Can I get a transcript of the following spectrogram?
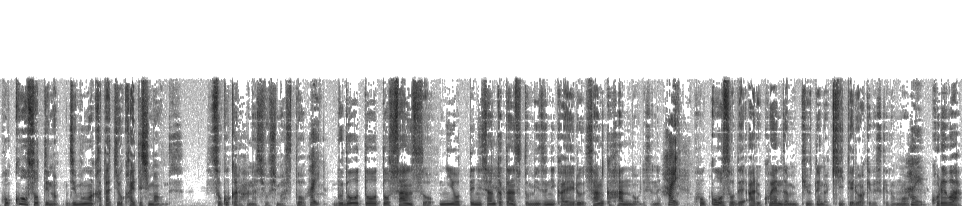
補酵素っていうのは自分は形を変えてしまうんです。そこから話をしますと、はい、ブドウ糖と酸素によって二酸化炭素と水に変える酸化反応ですね。はい、補酵素であるコエンザイム Q10 が効いているわけですけども、はい、これは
